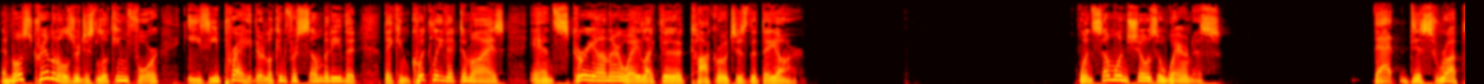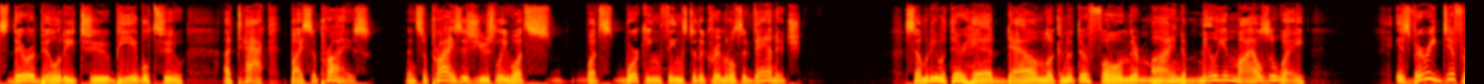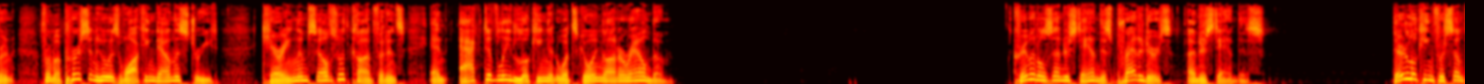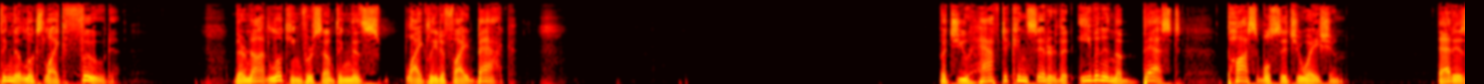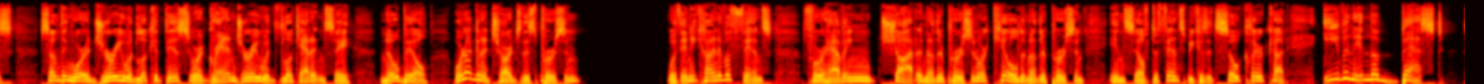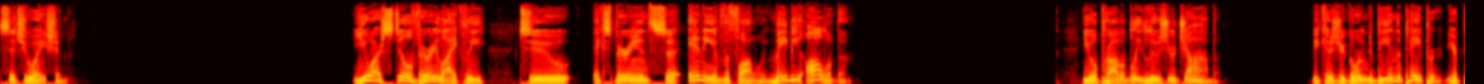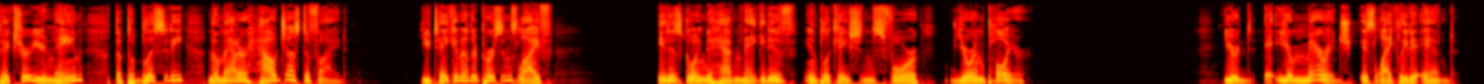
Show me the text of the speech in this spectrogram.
And most criminals are just looking for easy prey. They're looking for somebody that they can quickly victimize and scurry on their way like the cockroaches that they are. When someone shows awareness, that disrupts their ability to be able to attack by surprise. And surprise is usually what's what's working things to the criminal's advantage. Somebody with their head down, looking at their phone, their mind a million miles away, is very different from a person who is walking down the street, carrying themselves with confidence, and actively looking at what's going on around them. Criminals understand this, predators understand this. They're looking for something that looks like food. They're not looking for something that's likely to fight back. But you have to consider that even in the best possible situation, that is something where a jury would look at this or a grand jury would look at it and say, no, Bill, we're not going to charge this person with any kind of offense for having shot another person or killed another person in self defense because it's so clear cut, even in the best situation. You are still very likely to experience uh, any of the following, maybe all of them. You will probably lose your job because you're going to be in the paper. Your picture, your name, the publicity, no matter how justified. You take another person's life it is going to have negative implications for your employer. Your, your marriage is likely to end.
